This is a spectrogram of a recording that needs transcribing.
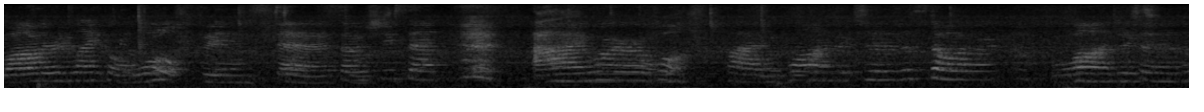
wandered like a wolf instead. So she said, if I were a wolf, I would wander to the store. Wander to the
